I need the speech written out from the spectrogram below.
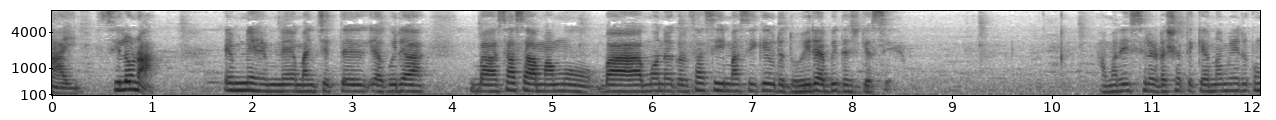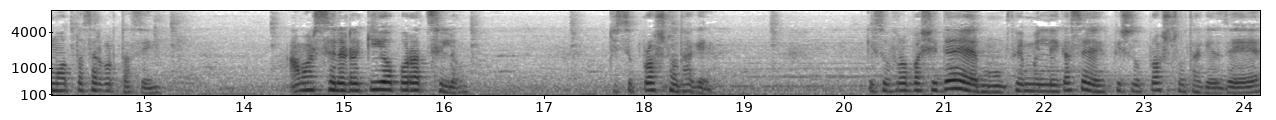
নাই, ছিল না। এমনি এমনি মানচেতে ইয়া কইরা বা চাচা, মামু বা মনে করে চাচি, মাসি কেউ ধইরা বিদেশ গেছে। আমার এই ছেলেটার সাথে কেন আমি এরকম অত্যাচার করতেছি? আমার ছেলেটার কি অপরাধ ছিল? কিছু প্রশ্ন থাকে। কিছু প্রবাসীদের ফ্যামিলির কাছে কিছু প্রশ্ন থাকে যে,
